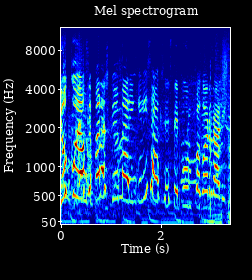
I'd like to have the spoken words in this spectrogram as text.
Juku jookseb pärast kümme este punto corrálico.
